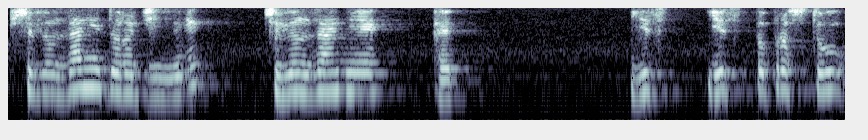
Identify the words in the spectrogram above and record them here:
przywiązanie do rodziny, przywiązanie e, jest, jest po prostu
